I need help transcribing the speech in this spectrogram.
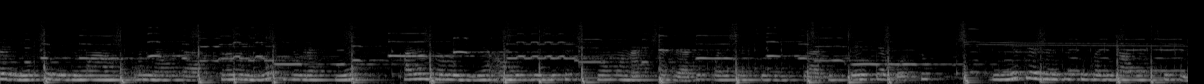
Teoria seria de uma união da astronomia, geografia, paleontologia, onde acredita-se que o monarca sagrado pode ter sido iniciado em 13 de agosto de 1359 a.C.,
